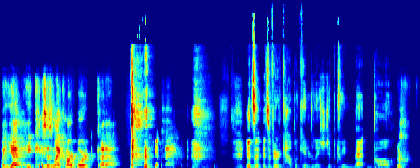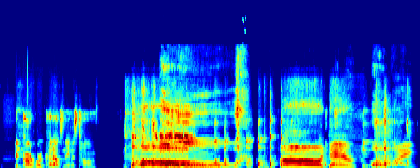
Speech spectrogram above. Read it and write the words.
But yet he kisses my cardboard cutout. Just saying. It's a it's a very complicated relationship between Matt and Paul. The cardboard cutout's name is Tom. Oh. Oh, damn. oh my.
